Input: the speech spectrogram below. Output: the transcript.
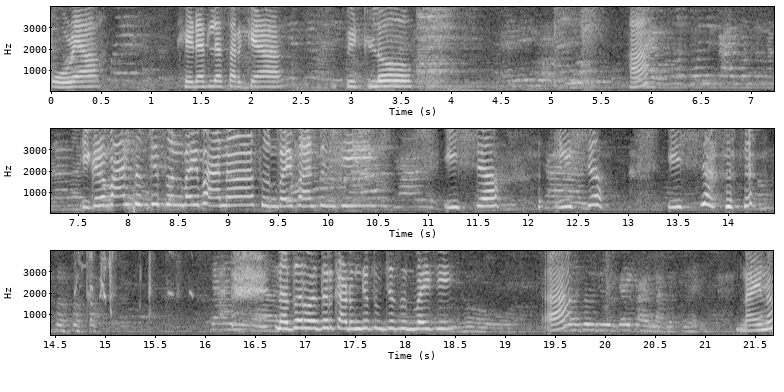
पोळ्या खेड्यातल्यासारख्या पिठलं. हा? इकडे पान तुमची सुनबाई पान सुनबाई पान तुमची. ईश ईश ईश. नजर वजर काढून घ्या तुमच्या सुनबाईची. आ? नाही ना?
